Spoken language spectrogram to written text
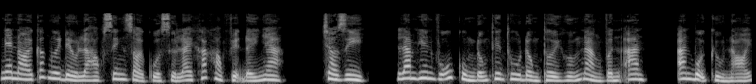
Nghe nói các ngươi đều là học sinh giỏi của Sử Lai Khắc học viện đấy nha." "Chào gì?" Lam Hiên Vũ cùng Đống Thiên Thu đồng thời hướng nàng vấn an, An Bội Cửu nói,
